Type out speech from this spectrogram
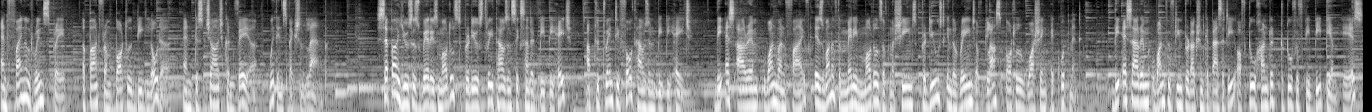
and final rinse spray apart from bottle deloader and discharge conveyor with inspection lamp. SEPA uses various models to produce 3600 BPH up to 24,000 BPH. The SRM 115 is one of the many models of machines produced in the range of glass bottle washing equipment. The SRM 115 production capacity of 200 to 250 BPM is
